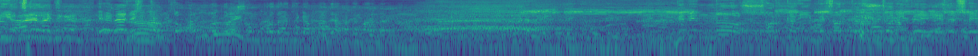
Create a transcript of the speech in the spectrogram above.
দিয়েছে সম্প্রদায় থেকে আপনারা বিভিন্ন সরকারি, বেসরকারি জরিপে এদেশে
